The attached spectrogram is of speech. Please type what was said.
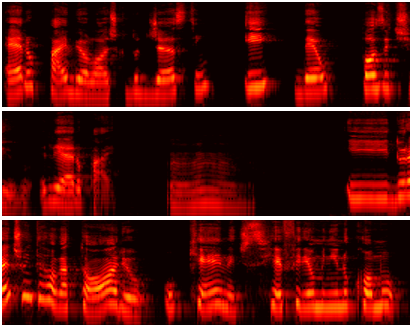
era o pai biológico do Justin e deu positivo. Ele era o pai. Hum. E durante o interrogatório, o Kenneth se referia ao menino como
